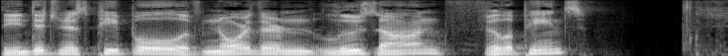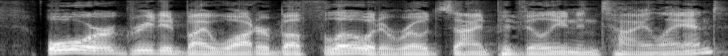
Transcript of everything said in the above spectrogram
the indigenous people of northern Luzon, Philippines, or greeted by water buffalo at a roadside pavilion in Thailand.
